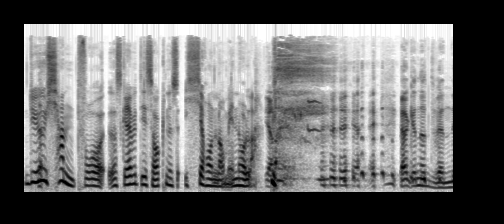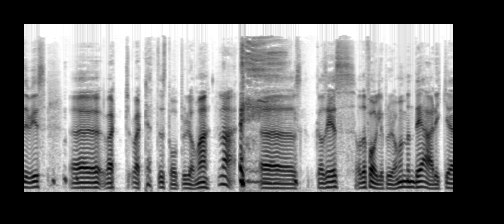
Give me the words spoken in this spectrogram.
Du er jo kjent for å ha skrevet de sakene som ikke handler om innholdet. Ja. jeg har ikke nødvendigvis eh, vært, vært tettest på programmet, Nei. eh, skal sies, og det faglige programmet, men det er det ikke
